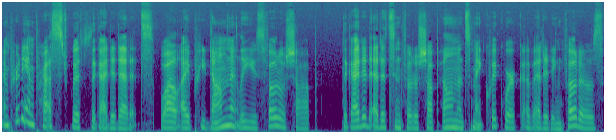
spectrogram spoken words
I'm pretty impressed with the guided edits. While I predominantly use Photoshop, the guided edits in Photoshop Elements make quick work of editing photos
